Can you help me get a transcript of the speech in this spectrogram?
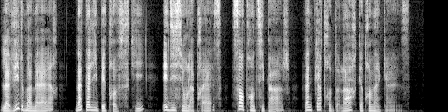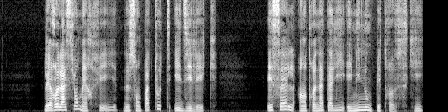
La vie de ma mère, Nathalie Petrovski, édition La Presse, 136 pages, 24,95 Les relations mère-fille ne sont pas toutes idylliques et celle entre Nathalie et Minou Petrovski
